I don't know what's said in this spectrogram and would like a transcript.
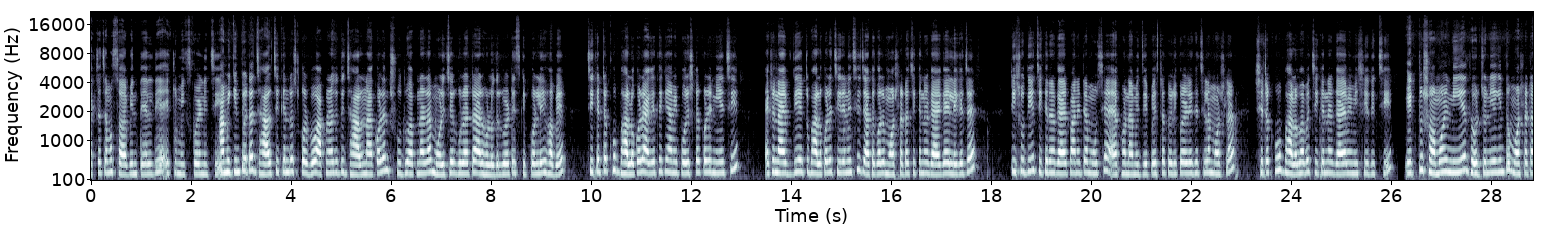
এক চা চামচ সয়াবিন তেল দিয়ে একটু মিক্স করে নিচ্ছি। আমি কিন্তু এটা ঝাল চিকেন রোস্ট করব। আপনারা যদি ঝাল না করেন, শুধু আপনারা মরিচের গুঁড়াটা আর হলুদের গুঁড়াটা স্কিপ করলেই হবে। চিকেনটা খুব ভালো করে আগে থেকে আমি পরিষ্কার করে নিয়েছি। একটা নাইফ দিয়ে একটু ভালো করে চিড়ে নিচ্ছি, যাতে করে মশলাটা চিকেনের গায়ে গায়ে লেগে যায়। টিস্যু দিয়ে চিকেনের গায়ের পানিটা মুছে এখন আমি যে পেস্টটা তৈরি করে রেখেছিলাম মশলার সেটা খুব ভালোভাবে চিকেনের গায়ে আমি মিশিয়ে দিচ্ছি। একটু সময় নিয়ে ধৈর্য নিয়ে কিন্তু মশলাটা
